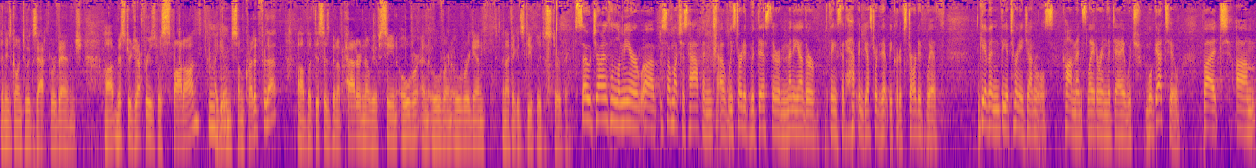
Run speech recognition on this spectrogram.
then he's going to exact revenge. Uh, Mr. Jeffries was spot on. Mm-hmm. I give him some credit for that. Uh, but this has been a pattern that we have seen over and over and over again, and I think it's deeply disturbing. So, Jonathan Lemire, uh, so much has happened. Uh, we started with this. There are many other things that happened yesterday that we could have started with given the Attorney General's comments later in the day, which we'll get to. But um,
